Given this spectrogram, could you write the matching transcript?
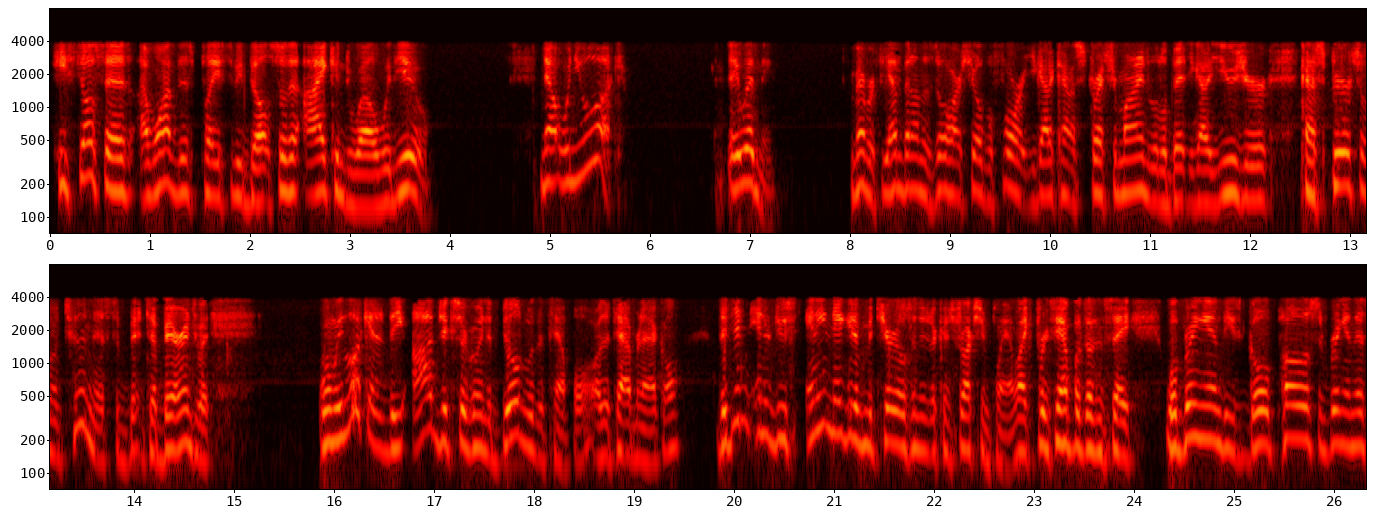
He still says, "I want this place to be built so that I can dwell with you." Now, when you look, stay with me. Remember, if you haven't been on the Zohar show before, you got to kind of stretch your mind a little bit. You got to use your kind of spiritual attuneness to to bear into it when we look at it, the objects they're going to build with the temple or the tabernacle. They didn't introduce any negative materials into their construction plan. Like, for example, it doesn't say, we'll bring in these gold posts and bring in this.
